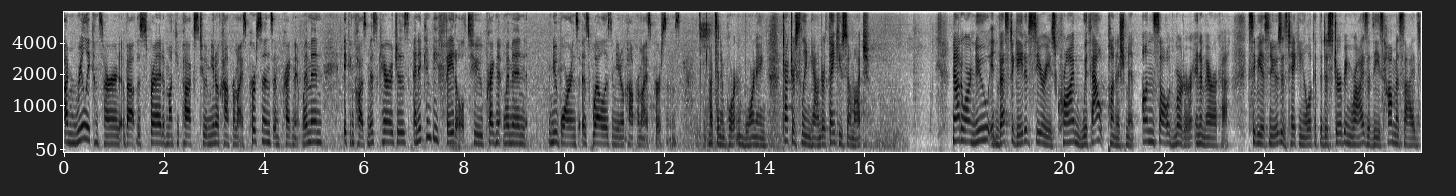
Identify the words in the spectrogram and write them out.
I'm really concerned about the spread of monkeypox to immunocompromised persons and pregnant women. It can cause miscarriages, and it can be fatal to pregnant women, newborns, as well as immunocompromised persons. That's an important warning. Dr. Celine Gounder, thank you so much. Now to our new investigative series, Crime Without Punishment Unsolved Murder in America. CBS News is taking a look at the disturbing rise of these homicides,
